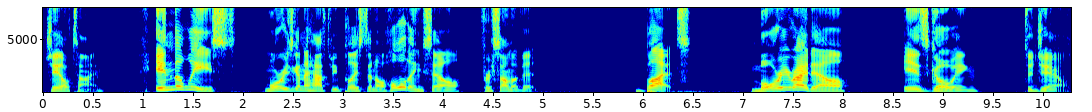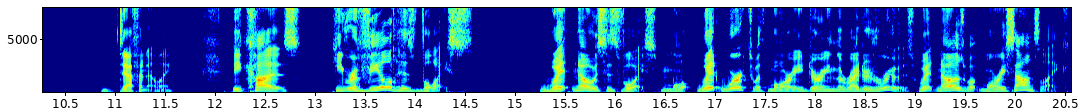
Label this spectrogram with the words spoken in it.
jail time. In the least, Maury's going to have to be placed in a holding cell for some of it. But Maury Rydell is going to jail. Definitely. Because he revealed his voice. Whit knows his voice. Mo- Whit worked with Maury during the writer's ruse. Whit knows what Maury sounds like.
